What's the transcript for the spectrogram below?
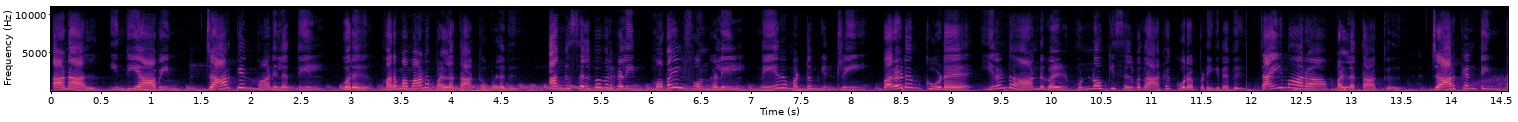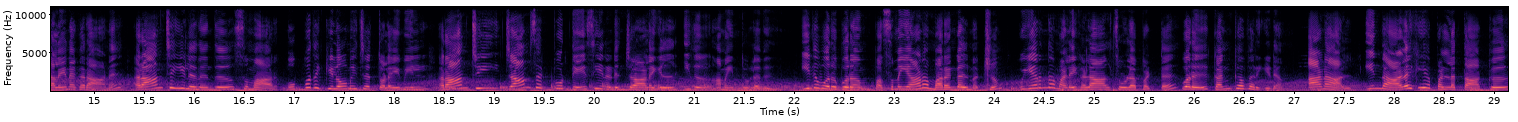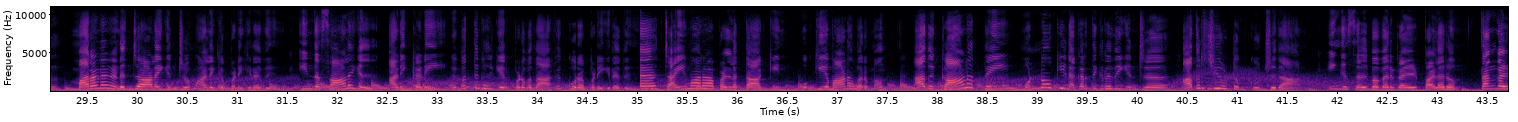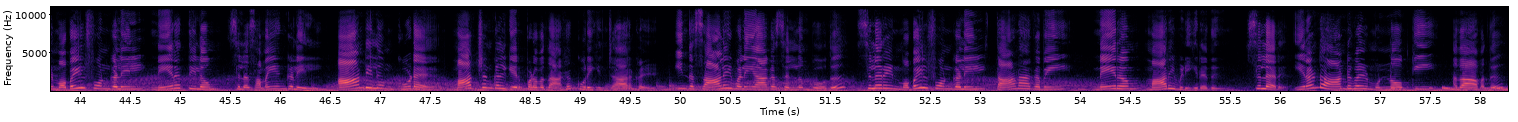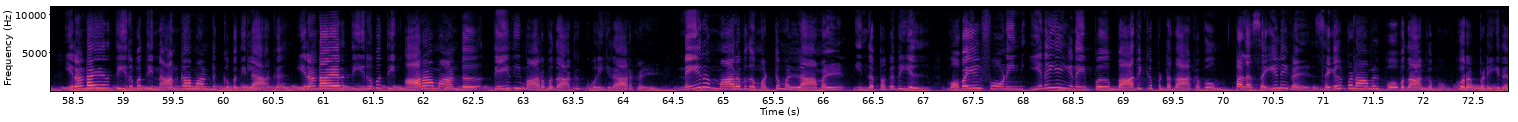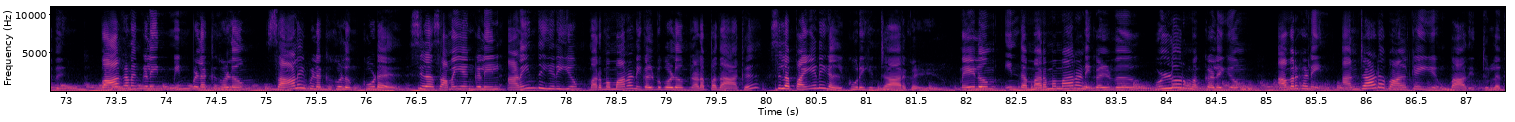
ஆனால் இந்தியாவின் ஜார்க்கண்ட் மாநிலத்தில் ஒரு மர்மமான பள்ளத்தாக்கு உள்ளது. அங்கு செல்பவர்களின் மொபைல் போன்களில் நேரம் மட்டும் இன்றி வருடம் கூட இரண்டு ஆண்டுகள் முன்னோக்கி செல்வதாக கூறப்படுகிறது. தைமாரா பள்ளத்தாக்கு ஜார்க்கண்டின் தலைநகரான ராஞ்சியிலிருந்து சுமார் முப்பது கிலோமீட்டர் தொலைவில் ராஞ்சி ஜாம்செட்பூர் தேசிய நெடுஞ்சாலையில் இது அமைந்துள்ளது. இது ஒரு புறம் பசுமையான மரங்கள் மற்றும் உயர்ந்த மலைகளால் சூழப்பட்ட ஒரு கண்கவர் இடம். ஆனால் இந்த அழகிய பள்ளத்தாக்கு மரண நெடுஞ்சாலை என்றும் அழைக்கப்படுகிறது. இந்த சாலையில் அடிக்கடி விபத்துகள் ஏற்படுவதாக கூறப்படுகிறது. டைமாரா பள்ளத்தாக்கின் முக்கியமான மர்மம் அது காலத்தை முன்னோக்கி நகர்த்துகிறது என்று அதிர்ச்சியூட்டும் கூற்றுதான். இங்கு செல்பவர்கள் பலரும் தங்கள் மொபைல் போன்களில் நேரத்திலும் சில சமயங்களில் ஆண்டிலும் கூட மாற்றங்கள் ஏற்படுவதாக கூறுகின்றார்கள். இந்த சாலை வழியாக செல்லும் போது சிலரின் மொபைல் போன்களில் தானாகவே நேரம் மாறிவிடுகிறது. சிலர் இரண்டு ஆண்டுகள் முன்னோக்கி அதாவது இரண்டாயிரத்தி இருபத்தி நான்காம் ஆண்டுக்கு பதிலாக இரண்டாயிரத்தி இருபத்தி ஆறாம் ஆண்டு தேதி மாறுவதாக கூறுகிறார்கள். நேரம் மாறுவது மட்டுமல்லாமல் இந்த பகுதியில் மொபைல் போனின் இணைய இணைப்பு பாதிக்கப்பட்டதாகவும் பல செயலிகள் செயல்படாமல் போவதாகவும் கூறப்படுகிறது. வாகனங்களின் மின் விளக்குகளும் சாலை விளக்குகளும் கூட சில சமயங்களில் அணைந்து எரியும் மர்மமான நிகழ்வுகளும் நடப்பதாக சில பயணிகள் கூறுகின்றார்கள். மேலும் இந்த மர்மமான நிகழ்வு உள்ளூர் மக்களையும் அவர்களின் அன்றாட வாழ்க்கையையும் பாதித்துள்ளது.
